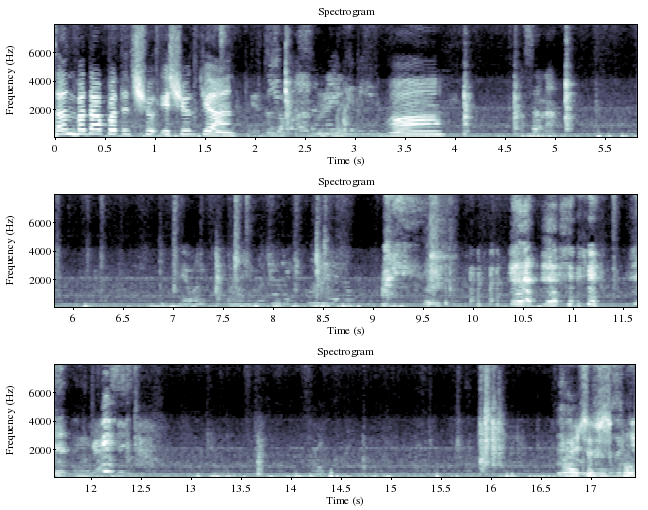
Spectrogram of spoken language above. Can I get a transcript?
Saan ba dapat i-shoot, i-shoot yan? Dito sa mga green. Ah, Asa na? Ewan ko kung may ma-shoot. Aray ko, yun ang- galing. ay, sus ko.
